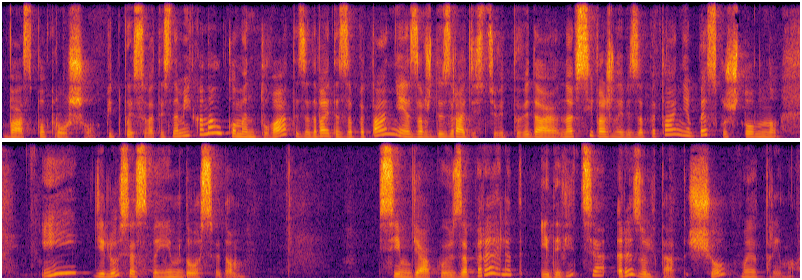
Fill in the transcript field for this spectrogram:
вас попрошу підписуватись на мій канал, коментувати, задавайте запитання. Я завжди з радістю відповідаю на всі важливі запитання безкоштовно і ділюся своїм досвідом. Всім дякую за перегляд і дивіться результат, що ми отримали.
